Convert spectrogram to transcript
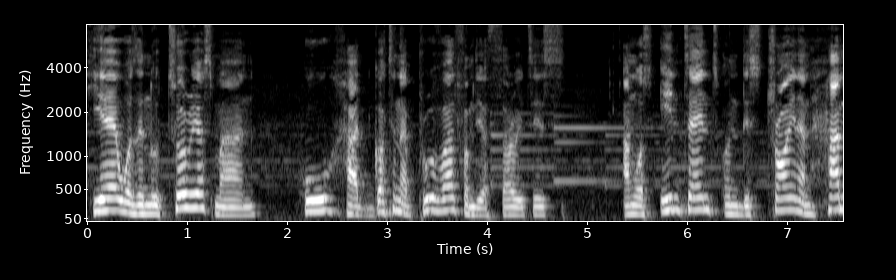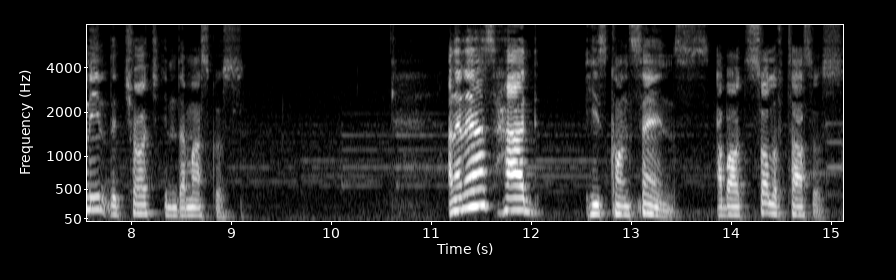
Here was a notorious man who had gotten approval from the authorities and was intent on destroying and harming the church in Damascus. Ananias had his concerns about Saul of Tarsus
